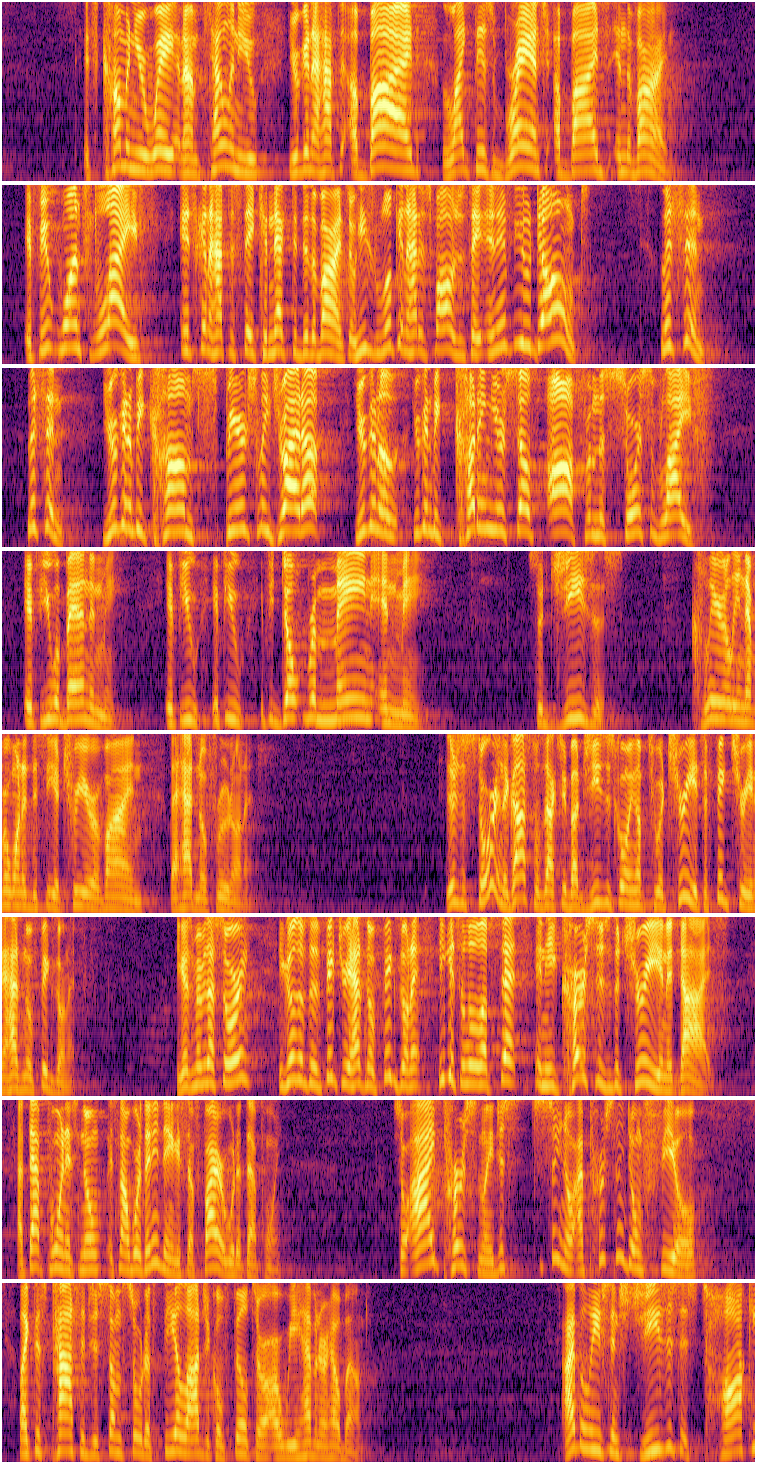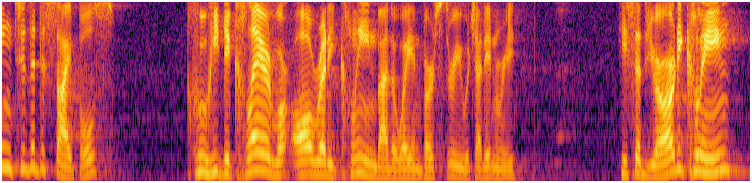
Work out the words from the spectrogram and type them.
It's coming your way, and I'm telling you, you're gonna have to abide like this branch abides in the vine. If it wants life, it's gonna have to stay connected to the vine. So he's looking at his followers and saying, and if you don't, listen, listen, you're gonna become spiritually dried up. You're gonna, you're gonna be cutting yourself off from the source of life if you abandon me if you if you if you don't remain in me. So jesus clearly never wanted to see a tree or a vine that had no fruit on it. There's a story in the gospels actually about jesus going up to a tree. It's a fig tree and it has no figs on it. You guys remember that story? He goes up to the fig tree it has no figs on it. He gets a little upset and he curses the tree and it dies. At that point it's no it's not worth anything except firewood at that point. So i personally just just so you know i personally don't feel like this passage is some sort of theological filter are we heaven or hellbound? I believe since Jesus is talking to the disciples, who he declared were already clean, by the way, in verse 3, which I didn't read, he said, You're already clean.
